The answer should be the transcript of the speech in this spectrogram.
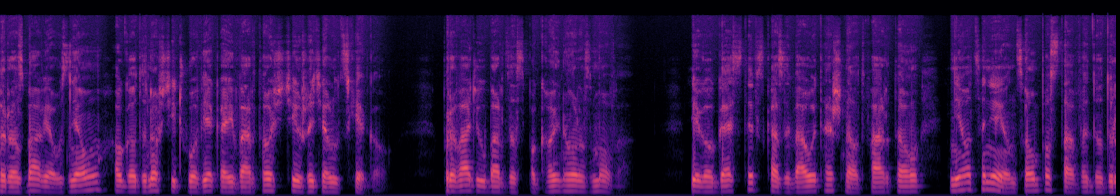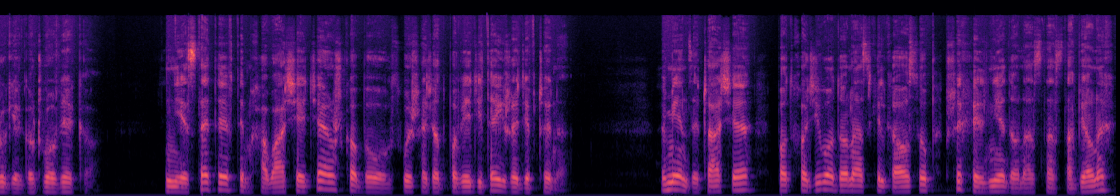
Rozmawiał z nią o godności człowieka i wartości życia ludzkiego. Prowadził bardzo spokojną rozmowę. Jego gesty wskazywały też na otwartą, nieoceniającą postawę do drugiego człowieka. Niestety w tym hałasie ciężko było usłyszeć odpowiedzi tejże dziewczyny. W międzyczasie podchodziło do nas kilka osób przychylnie do nas nastawionych,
